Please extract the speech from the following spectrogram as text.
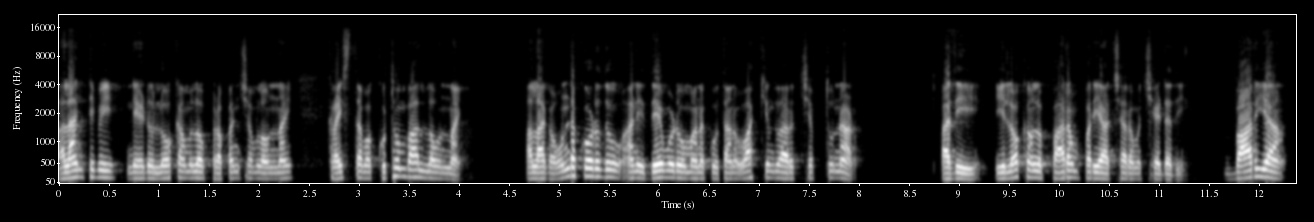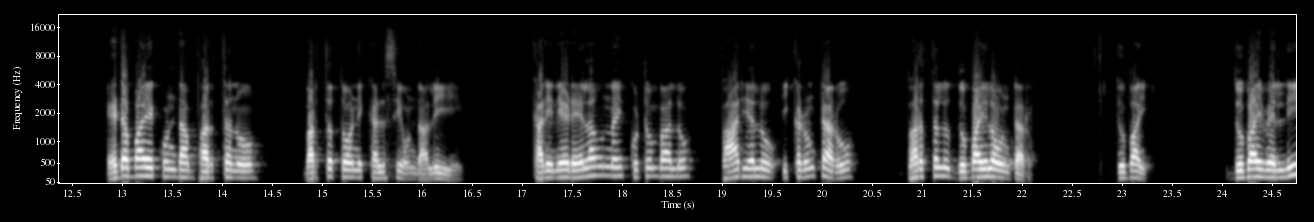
అలాంటివి నేడు లోకంలో ప్రపంచంలో ఉన్నాయి. క్రైస్తవ కుటుంబాల్లో ఉన్నాయి. అలాగా ఉండకూడదు అని దేవుడు మనకు తన వాక్యం ద్వారా చెప్తున్నాడు. అది ఈ లోకంలో పారంపర్యాచారము చెడ్డది. భార్య ఎడబాయకుండా భర్తను భర్తతోని కలిసి ఉండాలి. కానీ నేడు ఎలా ఉన్నాయి కుటుంబాలు? భార్యలు ఇక్కడ ఉంటారు భర్తలు దుబాయ్లో ఉంటారు. దుబాయ్. దుబాయ్ వెళ్ళి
